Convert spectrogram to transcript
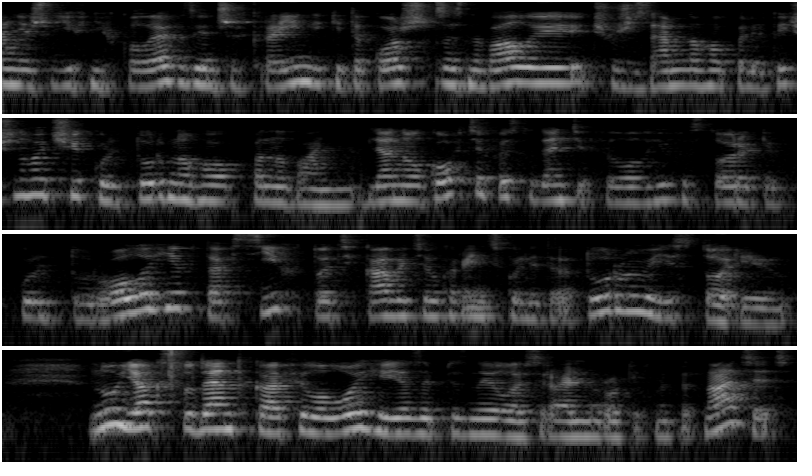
Аніж в їхніх колег з інших країн, які також зазнавали чужеземного політичного чи культурного панування для науковців і студентів, філологів, істориків, культурологів та всіх, хто цікавиться українською літературою і історією. Ну, як студентка філології, я запізнилась реально років на 15,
